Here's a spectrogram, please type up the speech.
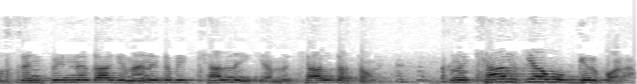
उस सेंटपीड ने कहा कि मैंने कभी ख्याल नहीं किया, मैं ख्याल करता हूँ। उसने ख्याल किया, वो गिर पड़ा।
